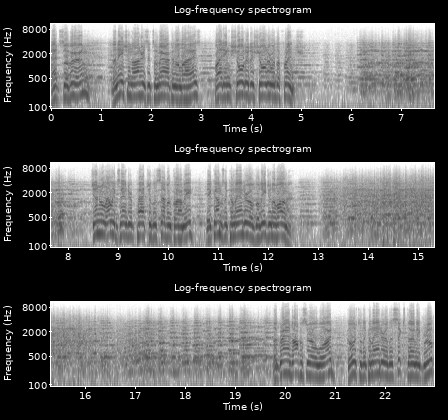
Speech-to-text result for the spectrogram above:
At Saverne, the nation honors its American allies fighting shoulder to shoulder with the French. General Alexander Patch of the 7th Army becomes the commander of the Legion of Honor. The Grand Officer Award goes to the commander of the 6th Army Group,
